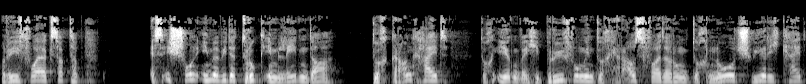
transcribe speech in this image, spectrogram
Und wie ich vorher gesagt habe, es ist schon immer wieder Druck im Leben da. Durch Krankheit, durch irgendwelche Prüfungen, durch Herausforderungen, durch Not, Schwierigkeit,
